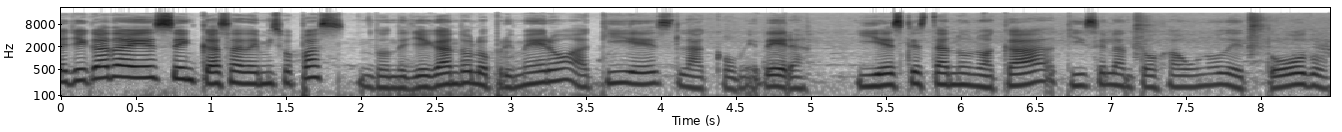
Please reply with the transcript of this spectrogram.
La llegada es en casa de mis papás, donde llegando lo primero aquí es la comedera. Y es que estando uno acá, aquí se le antoja uno de todo.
